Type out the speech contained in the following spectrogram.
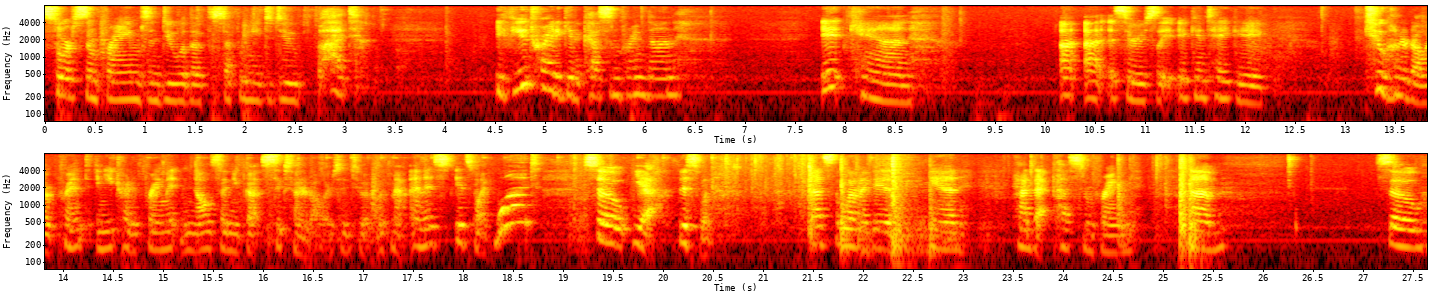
source some frames and do the stuff we need to do. But if you try to get a custom frame done, it can, uh, uh, seriously, it can take a $200 print and you try to frame it and all of a sudden you've got $600 into it with matte. And it's, it's like, what? So yeah, this one. That's the one I did and had that custom framed. Um, so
